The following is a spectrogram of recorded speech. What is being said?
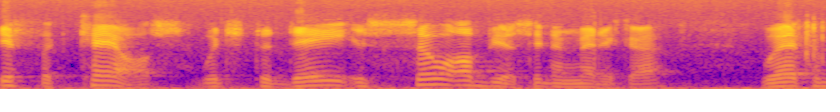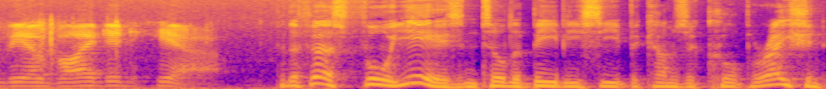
if the chaos which today is so obvious in America were to be avoided here. For the first four years until the BBC becomes a corporation,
